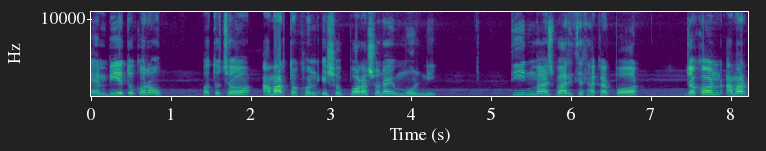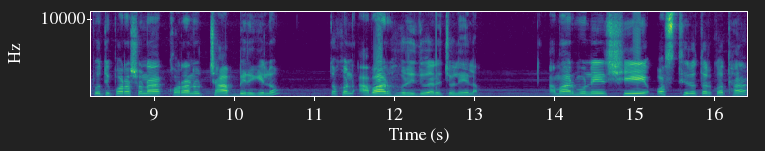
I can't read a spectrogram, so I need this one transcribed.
এমবিএ তো করো, অথচ আমার তখন এসব পড়াশোনায় মন নেই। তিন মাস বাড়িতে থাকার পর যখন আমার প্রতি পড়াশোনা করানোর চাপ বেড়ে গেল, তখন আবার হরিদুয়ারে চলে এলাম। আমার মনের সে অস্থিরতার কথা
